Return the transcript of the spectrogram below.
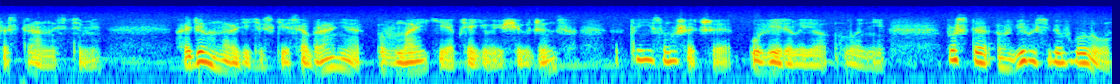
со странностями. Ходила на родительские собрания в майке и обтягивающих джинсах. «Ты не сумасшедшая», — уверил ее Лонни. «Просто вбила себе в голову.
